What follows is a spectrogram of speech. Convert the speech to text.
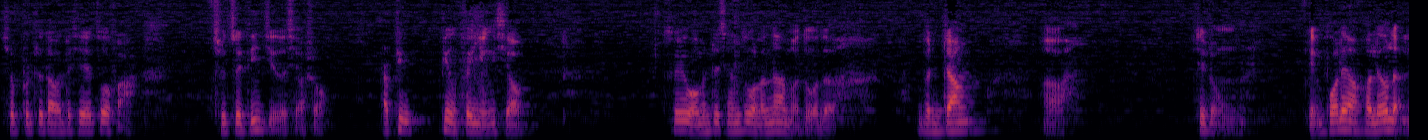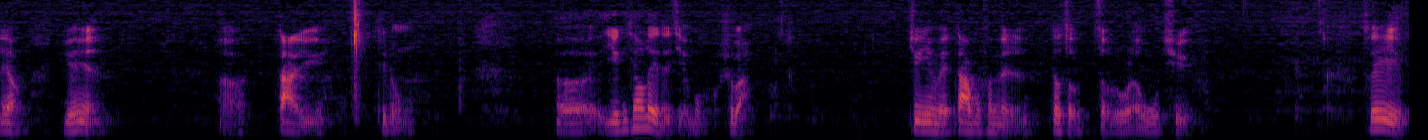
却不知道这些做法。是最低级的销售，而并并非营销。所以我们之前做了那么多的文章，啊，这种点播量和浏览量远远啊大于这种呃营销类的节目，是吧？就因为大部分的人都走走入了误区，所以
